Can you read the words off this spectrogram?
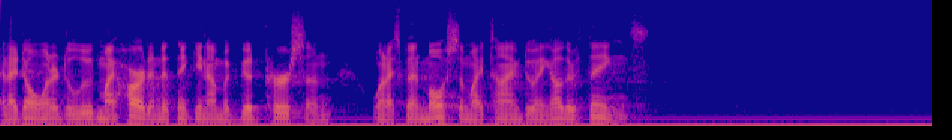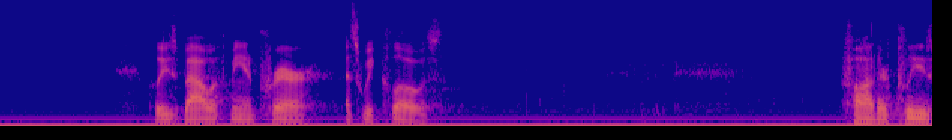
And I don't want to delude my heart into thinking I'm a good person when I spend most of my time doing other things. Please bow with me in prayer as we close. Father, please,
